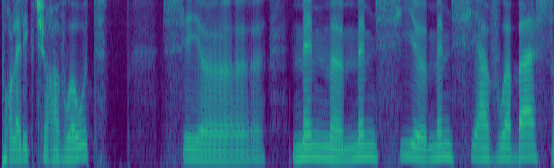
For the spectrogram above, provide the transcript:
pour la lecture à voix haute. C'est euh, même, même, si, euh, même si à voix basse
